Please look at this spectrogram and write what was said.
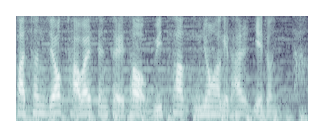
화천 지역 자활센터에서 위탁 운영하게 할 예정입니다.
